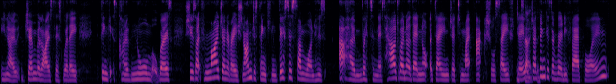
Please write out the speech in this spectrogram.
you know, generalised this where they think it's kind of normal. Whereas she was like, from my generation, I'm just thinking, this is someone who's at home written this. How do I know they're not a danger to my actual safety? Which I think is a really fair point.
